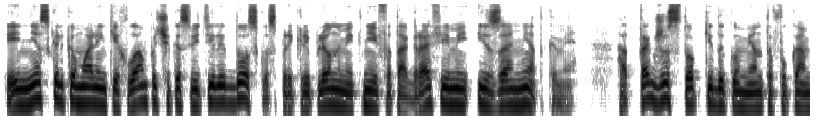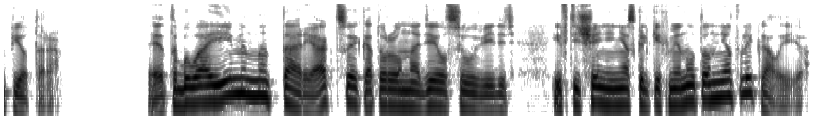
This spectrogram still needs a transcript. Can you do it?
и несколько маленьких лампочек осветили доску с прикрепленными к ней фотографиями и заметками, а также стопки документов у компьютера. Это была именно та реакция, которую он надеялся увидеть, и в течение нескольких минут он не отвлекал ее,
